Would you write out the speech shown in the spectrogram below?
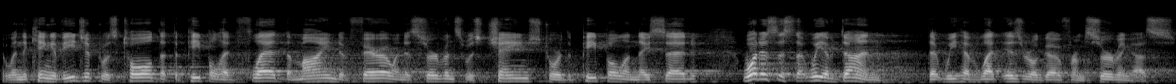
And when the king of Egypt was told that the people had fled, the mind of Pharaoh and his servants was changed toward the people, and they said, What is this that we have done that we have let Israel go from serving us?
